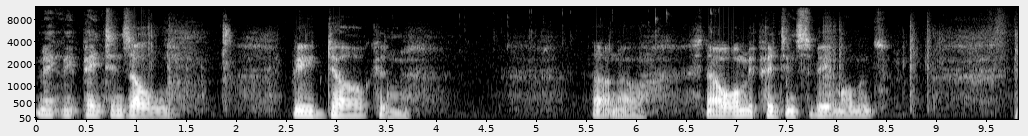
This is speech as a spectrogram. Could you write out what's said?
make me paintings old really dark and I don't know. It's not what I want my paintings to be at the moment. I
